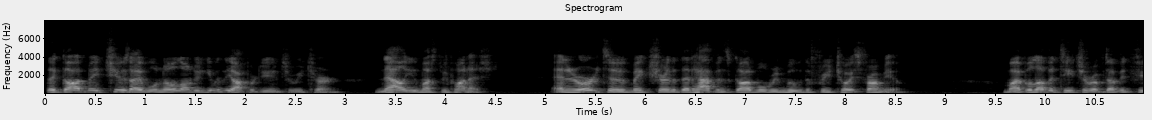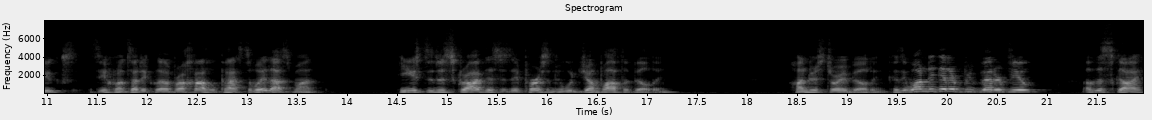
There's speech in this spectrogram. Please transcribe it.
that God may choose, I will no longer give you the opportunity to return. Now you must be punished. And in order to make sure that that happens, God will remove the free choice from you. My beloved teacher of David Fuchs, Zichron Tzadik Lev Racha, who passed away last month, He used to describe this as a person who would jump off a building, 100 story building, because he wanted to get a better view of the sky.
